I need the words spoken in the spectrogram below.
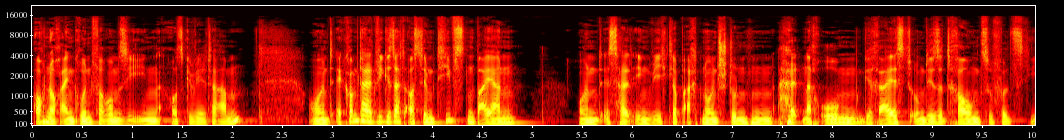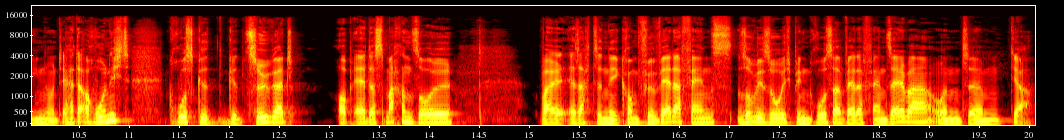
Auch noch ein Grund, warum sie ihn ausgewählt haben. Und er kommt halt, wie gesagt, aus dem tiefsten Bayern und ist halt irgendwie, ich glaube, acht, neun Stunden halt nach oben gereist, um diese Trauung zu vollziehen. Und er hatte auch wohl nicht groß ge gezögert, ob er das machen soll, weil er sagte, nee, komm, für Werder-Fans sowieso, ich bin großer Werder-Fan selber und ähm, ja,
